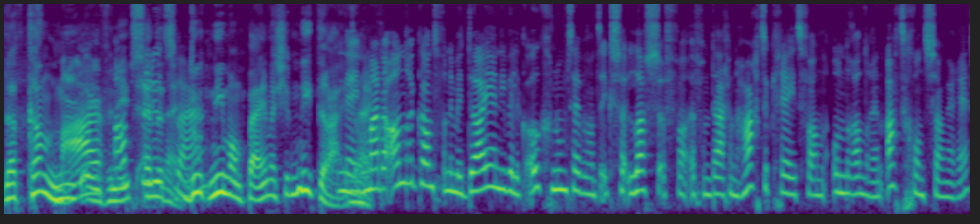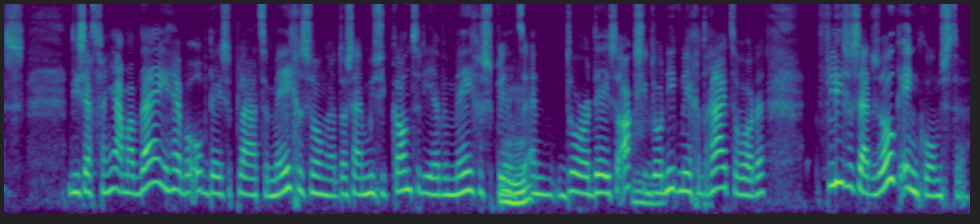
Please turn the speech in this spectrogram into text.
dat kan Maar- nu even niet. Absoluut en het waar. doet niemand pijn als je hem niet draait. Nee, Nee. maar de andere kant van de medaille, en die wil ik ook genoemd hebben, want ik las van, vandaag een hartekreet van onder andere een achtergrondzangeres. Die zegt van ja, maar wij hebben op deze platen meegezongen. Er zijn muzikanten die hebben meegespeeld. Mhm. En door deze actie, door niet meer gedraaid te worden, verliezen zij dus ook inkomsten.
